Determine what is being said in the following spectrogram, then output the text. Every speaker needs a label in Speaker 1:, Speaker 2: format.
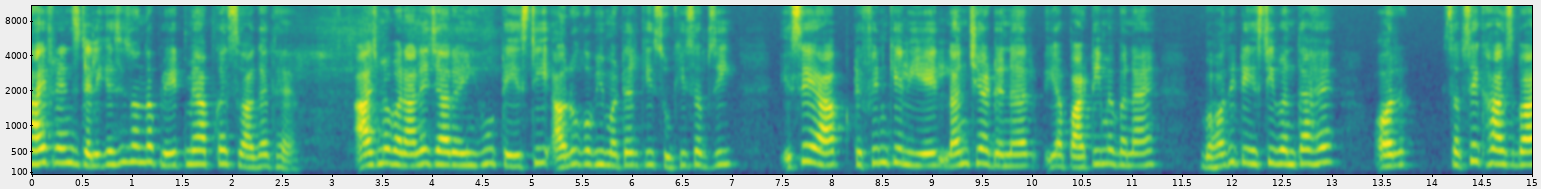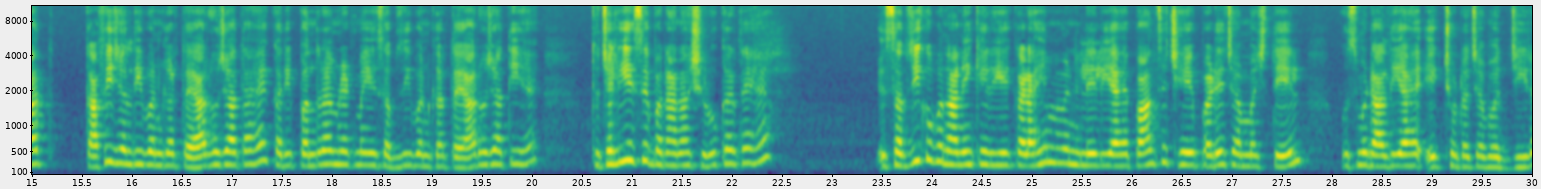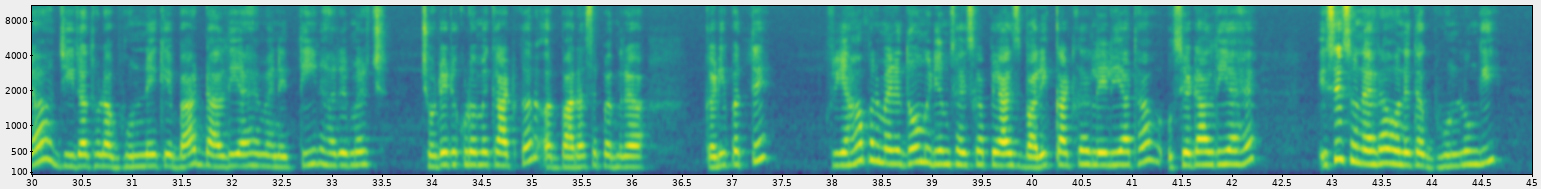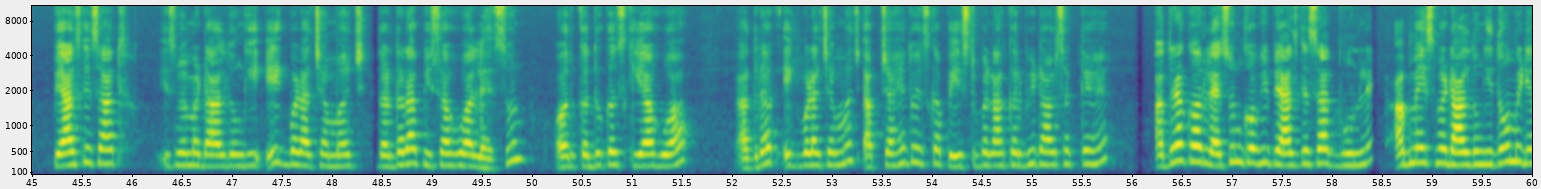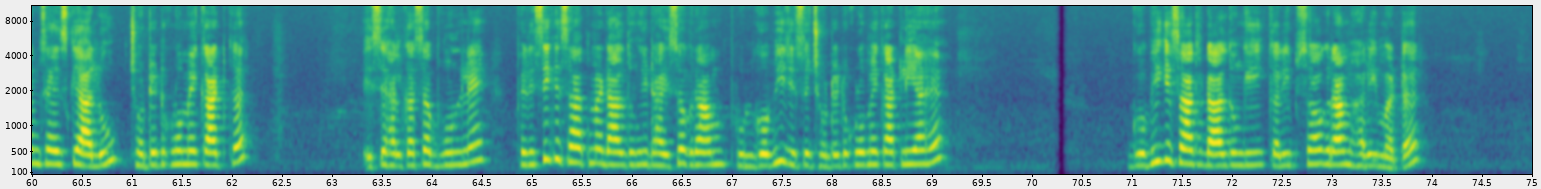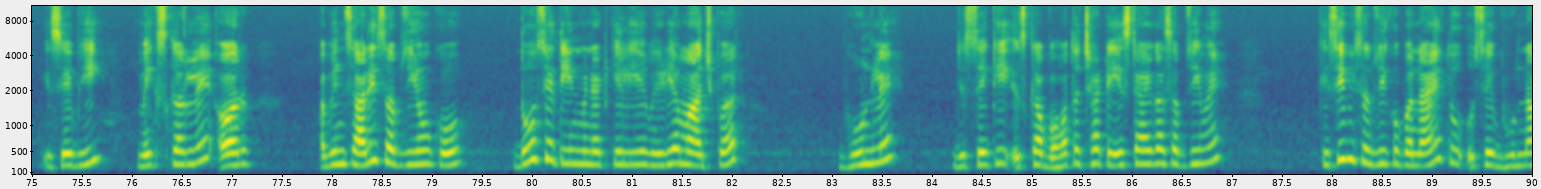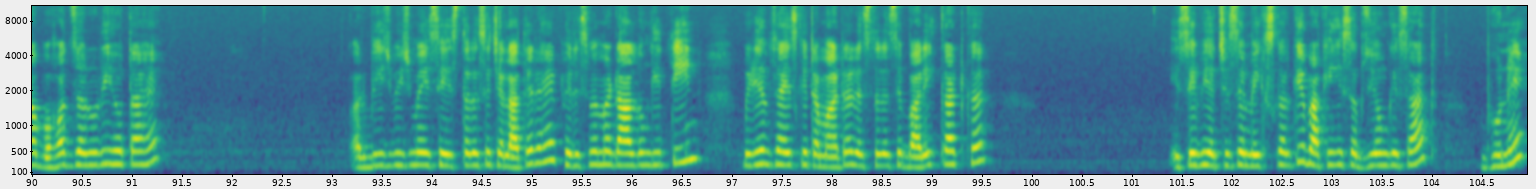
Speaker 1: Hi friends delicacies on the plate में आपका स्वागत है। आज मैं बनाने जा रही हूँ टेस्टी आलू गोभी मटर की सूखी सब्ज़ी। इसे आप टिफ़िन के लिए लंच या डिनर या पार्टी में बनाएँ। बहुत ही टेस्टी बनता है और सबसे ख़ास बात, काफ़ी जल्दी बनकर तैयार हो जाता है। करीब पंद्रह मिनट में ये सब्ज़ी बनकर तैयार हो जाती है। तो चलिए इसे बनाना शुरू करते हैं। इस सब्ज़ी को बनाने के लिए कढ़ाई में मैंने ले लिया है पाँच से छः बड़े चम्मच तेल उसमें डाल दिया है एक छोटा चम्मच जीरा। जीरा थोड़ा भूनने के बाद डाल दिया है मैंने तीन हरे मिर्च छोटे टुकड़ों में काट कर और बारह से पंद्रह कड़ी पत्ते। फिर यहाँ पर मैंने दो मीडियम साइज़ का प्याज बारीक काट कर ले लिया था, उसे डाल दिया है। इसे सुनहरा होने तक भून लूँगी। प्याज के साथ इसमें मैं डाल दूँगी एक बड़ा चम्मच दरदरा पिसा हुआ लहसुन और कद्दूकस किया हुआ अदरक एक बड़ा चम्मच। आप चाहें तो इसका पेस्ट बनाकर भी डाल सकते हैं। अदरक और लहसुन को भी प्याज के साथ भून लें। अब मैं इसमें डाल दूँगी दो मीडियम साइज़ के आलू, छोटे टुकड़ों में काट कर इसे हल्का सा भून लें। फिर इसी के साथ मैं डाल दूँगी 250 ग्राम फूल गोभी जिसे छोटे टुकड़ों में काट लिया है। गोभी के साथ डाल दूँगी करीब 100 ग्राम हरी मटर। इसे भी मिक्स कर लें और अब इन सारी सब्जियों को दो से तीन मिनट के लिए मीडियम आँच पर भून लें। जिससे कि इसका बहुत अच्छा टेस्ट आएगा सब्ज़ी में। किसी भी सब्ज़ी को बनाएँ तो उसे भूनना बहुत ज़रूरी होता है। और बीच बीच में इसे इस तरह से चलाते रहें। फिर इसमें मैं डाल दूँगी तीन मीडियम साइज़ के टमाटर इस तरह से बारीक काट कर इसे भी अच्छे से मिक्स करके बाकी की सब्जियों के साथ भुने।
